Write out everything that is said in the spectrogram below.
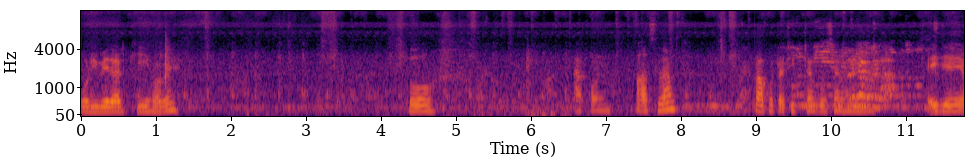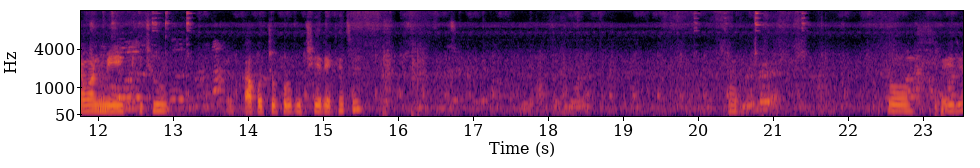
গরিবের আর কি হবে? তো, এখন আসলাম। কাপড়টা ঠিকঠাক গোছানো হয়নি। এই যে আমার মেয়ে কিছু কাপড় চোপড় গুছিয়ে রেখেছে। তো এই যে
